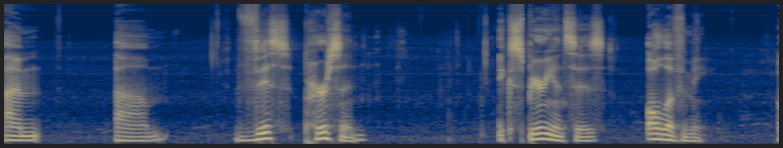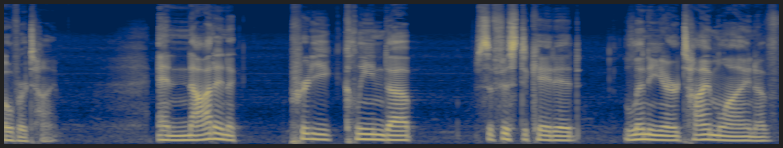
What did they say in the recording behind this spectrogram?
I'm um, this person experiences all of me over time, and not in a pretty cleaned up, sophisticated, linear timeline of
